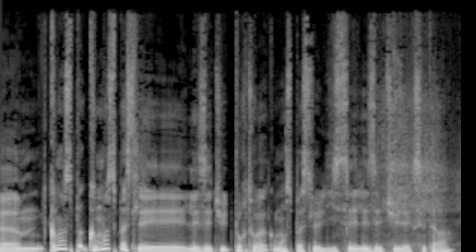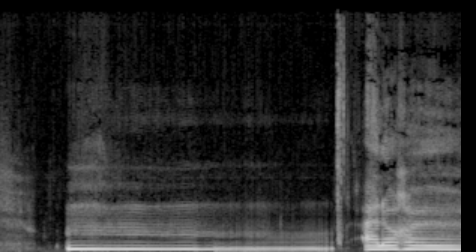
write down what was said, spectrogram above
Euh, comment, se, comment se passent les, les études pour toi? Comment se passe le lycée, les études, etc. Hum, Alors, euh,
